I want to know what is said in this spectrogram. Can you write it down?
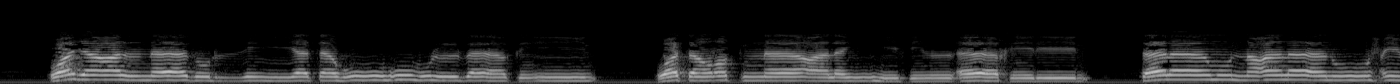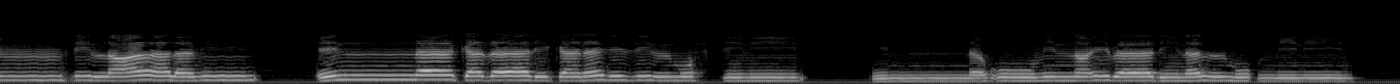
وجعلنا ذريته هم الباقين وتركنا عليه في الآخرين سلام على نوح في العالمين إنا كذلك نجزي المحسنين إنه من عبادنا المؤمنين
